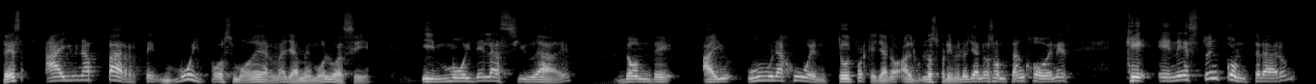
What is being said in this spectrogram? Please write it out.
Entonces, hay una parte muy posmoderna, llamémoslo así, y muy de las ciudades donde hay una juventud, porque ya no, los primeros ya no son tan jóvenes, que en esto encontraron,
